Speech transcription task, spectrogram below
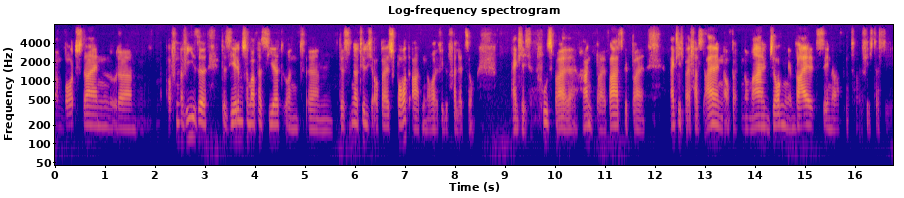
am Bordstein oder auf einer Wiese, das ist jedem schon mal passiert und ähm, das ist natürlich auch bei Sportarten eine häufige Verletzung eigentlich Fußball, Handball, Basketball, eigentlich bei fast allen, auch bei normalen Joggen im Wald sehen wir auch ganz häufig, dass die,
